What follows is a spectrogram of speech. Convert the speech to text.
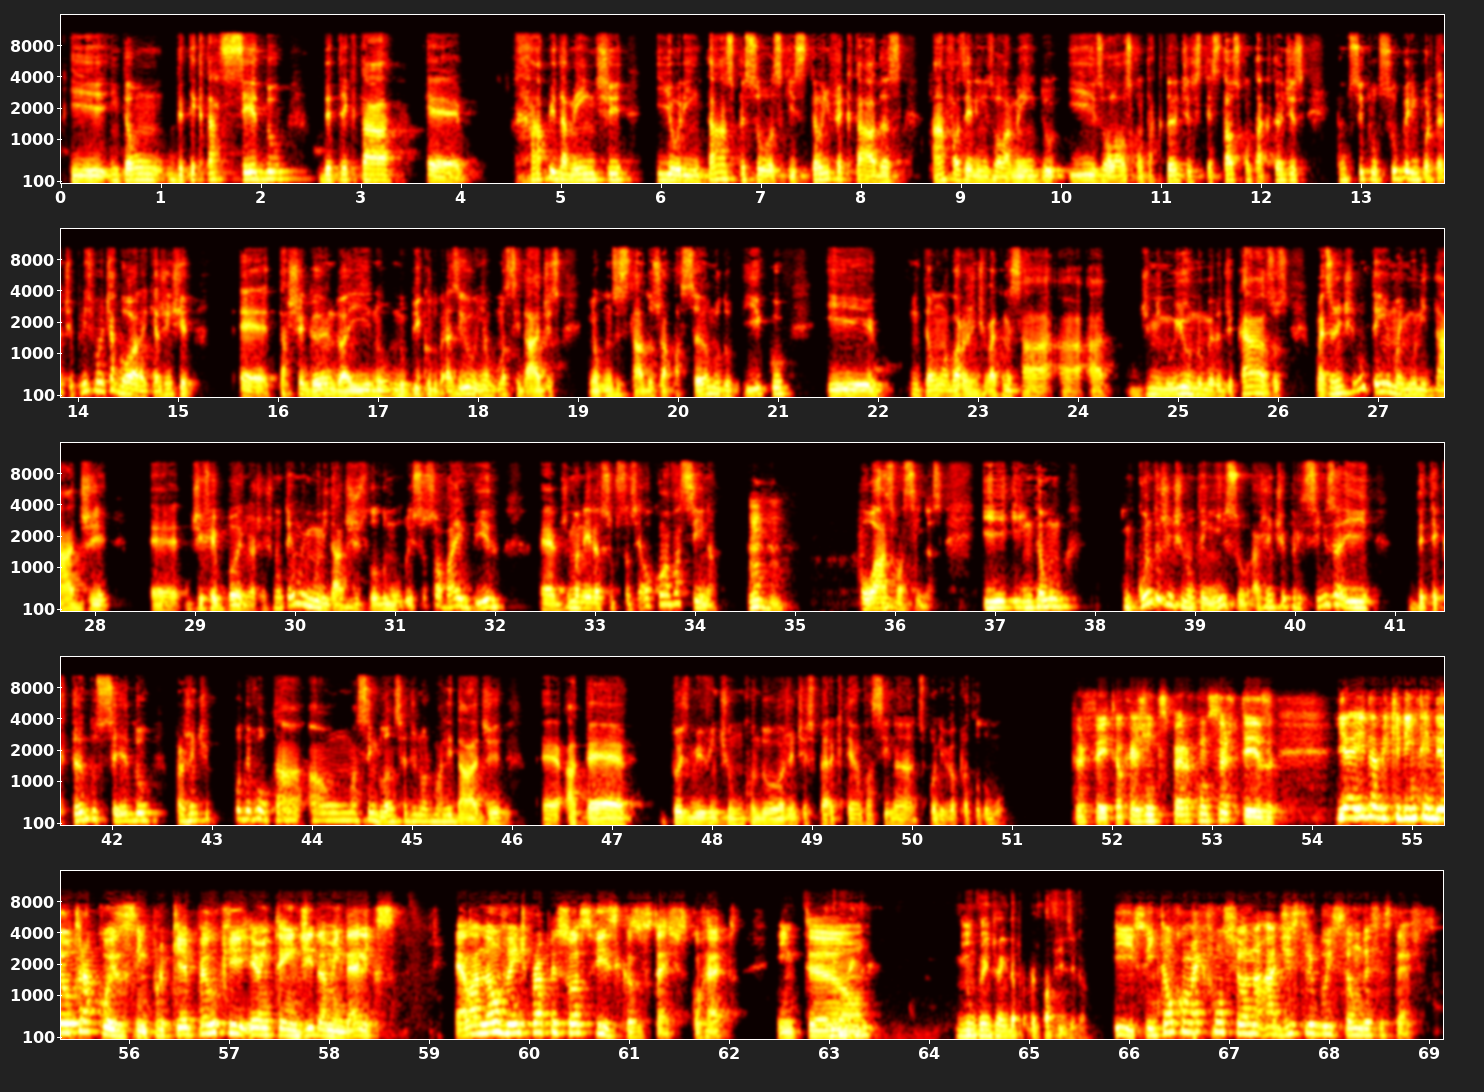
e então detectar cedo detectar é, rapidamente e orientar as pessoas que estão infectadas a fazerem isolamento e isolar os contactantes, testar os contactantes, é um ciclo super importante, principalmente agora que a gente está é, tá chegando aí no, no, pico do Brasil, em algumas cidades, em alguns estados já passamos do pico e então agora a gente vai começar a, a diminuir o número de casos, mas a gente não tem uma imunidade é, de rebanho, a gente não tem uma imunidade de todo mundo. Isso só vai vir é, de maneira substancial com a vacina. Uhum. Ou as vacinas. E, e, então, enquanto a gente não tem isso, a gente precisa ir detectando cedo para a gente poder voltar a uma semblança de normalidade é, até 2021, quando a gente espera que tenha vacina disponível para todo mundo. Perfeito, é o que a gente espera com certeza. E aí, Davi, queria entender outra coisa, assim, porque pelo que eu entendi da Mendelix, ela não vende para pessoas físicas os testes, correto? Então. Não vende, não vende ainda para pessoa física. Isso. Então, como é que funciona a distribuição desses testes?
